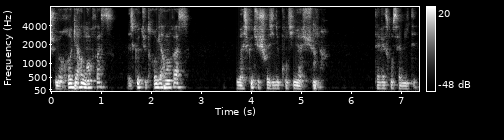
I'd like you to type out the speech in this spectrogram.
je me regarde en face Est-ce que tu te regardes en face Ou est-ce que tu choisis de continuer à fuir tes responsabilités?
